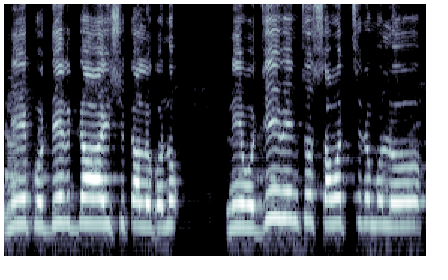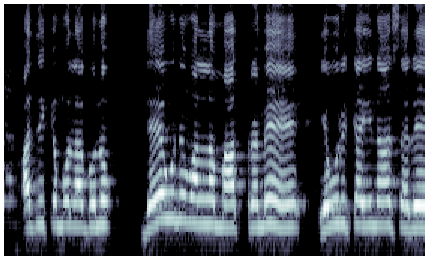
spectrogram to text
నీకు దీర్ఘాయుషు కలుగును. నీవు జీవించు సంవత్సరములు అధికములగును. దేవుని వల్ల మాత్రమే ఎవరికైనా సరే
